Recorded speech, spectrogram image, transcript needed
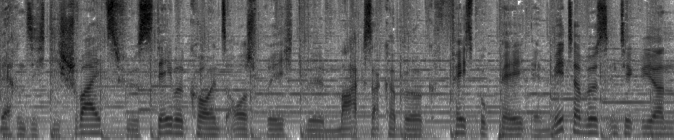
Während sich die Schweiz für Stablecoins ausspricht, will Mark Zuckerberg Facebook Pay in Metaverse integrieren.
